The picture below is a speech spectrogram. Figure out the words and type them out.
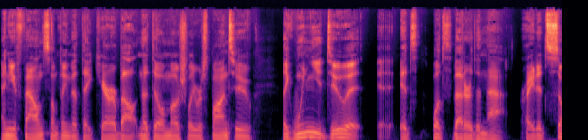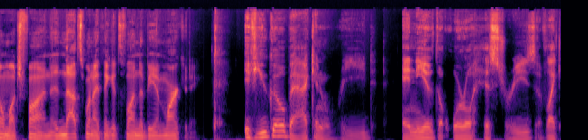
and you found something that they care about and that they'll emotionally respond to. Like when you do it, it's what's better than that, right? It's so much fun. And that's when I think it's fun to be in marketing. If you go back and read any of the oral histories of like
